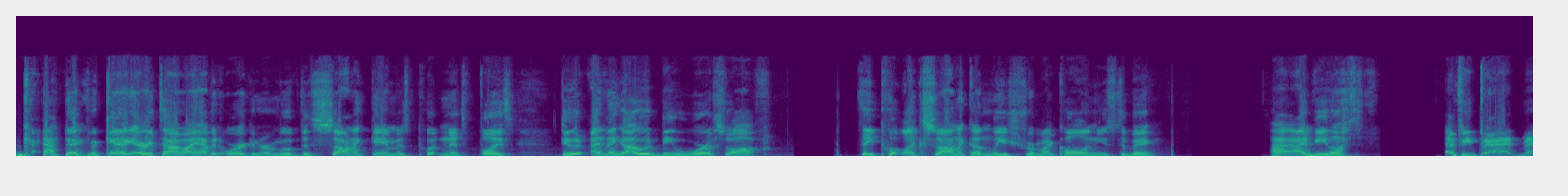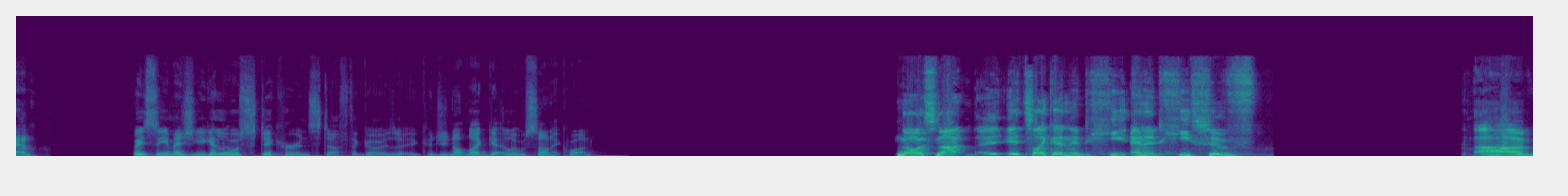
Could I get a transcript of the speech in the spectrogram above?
Bad mechanic. Every time I have an organ removed, the Sonic game is put in its place. Dude, I think I would be worse off if they put like Sonic Unleashed where my colon used to be. I- I'd be like, that'd be bad, man. Wait, so you mentioned you get a little sticker and stuff that goes. Could you not like get a little Sonic one? No, it's not. It's like an adhe- an adhesive. Uh,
